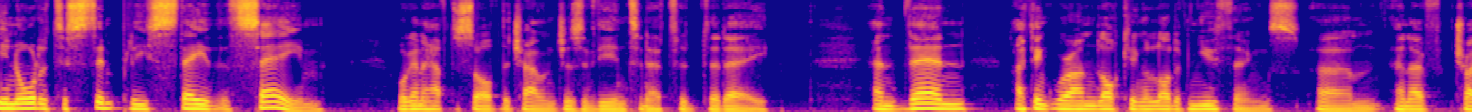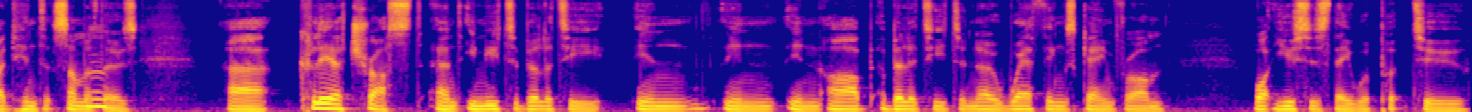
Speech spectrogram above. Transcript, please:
in order to simply stay the same, we're going to have to solve the challenges of the internet of today. And then I think we're unlocking a lot of new things. Um, and I've tried to hint at some of those. Uh, clear trust and immutability in, in, in our ability to know where things came from, what uses they were put to,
